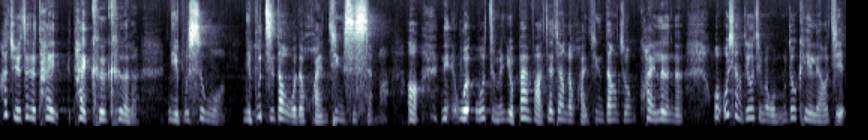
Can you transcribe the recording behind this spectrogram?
他觉得这个太太苛刻了，你不是我，你不知道我的环境是什么哦，你我我怎么有办法在这样的环境当中快乐呢？我我想弟兄姐妹，我们都可以了解，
